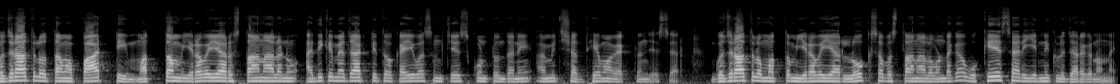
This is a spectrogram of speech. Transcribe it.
గుజరాత్లో తమ పార్టీ మొత్తం ఇరవై ఆరు స్థానాలను అధిక మెజార్టీతో కైవసం చేసుకుంటుందని అమిత్ షా ధీమా వ్యక్తం చేశారు. గుజరాత్లో మొత్తం ఇరవై ఆరు లోక్సభ స్థానాలు ఉండగా ఒకేసారి ఎన్నికలు జరగనున్నాయి.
